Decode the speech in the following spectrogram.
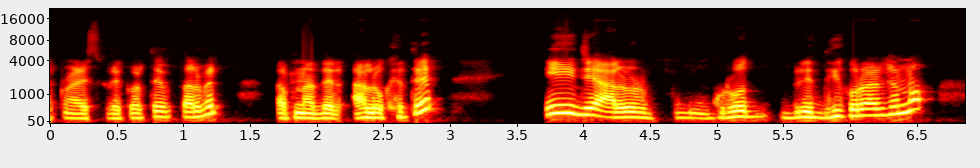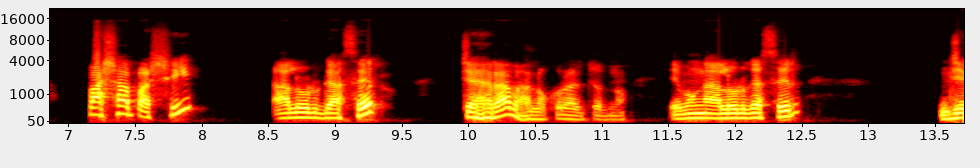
আপনারা স্প্রে করতে পারবেন আপনাদের আলু খেতে। এই যে আলুর গ্রোথ বৃদ্ধি করার জন্য পাশাপাশি আলুর গাছের চেহারা ভালো করার জন্য এবং আলুর গাছের যে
